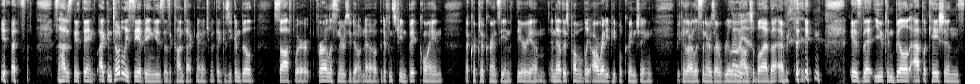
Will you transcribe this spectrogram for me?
yes, it's the hottest new thing. I can totally see it being used as a contact management thing because you can build software. For our listeners who don't know, the difference between Bitcoin, a cryptocurrency, and Ethereum, and now there's probably already people cringing because our listeners are really Oh, yeah. knowledgeable about everything. is that you can build applications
